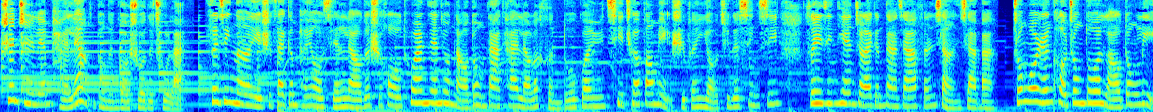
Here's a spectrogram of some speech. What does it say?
甚至连排量都能够说得出来。最近呢，也是在跟朋友闲聊的时候，突然间就脑洞大开，聊了很多关于汽车方面十分有趣的信息，所以今天就来跟大家分享一下吧。中国人口众多，劳动力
